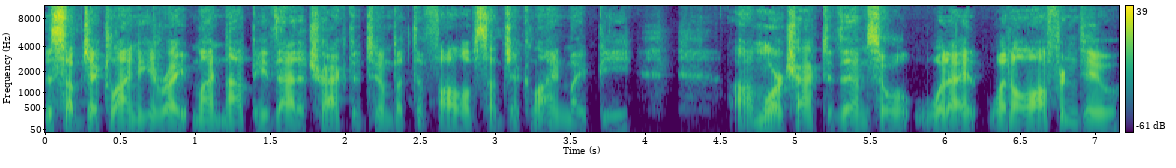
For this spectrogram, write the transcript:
the subject line you write might not be that attractive to them but the follow-up subject line might be uh, more attractive to them so what i what i'll often do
